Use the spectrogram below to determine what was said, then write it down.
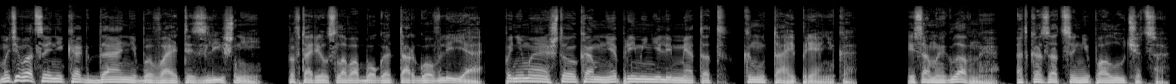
«Мотивация никогда не бывает излишней», — повторил слова бога торговли я, понимая, что ко мне применили метод кнута и пряника. И самое главное, отказаться не получится.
